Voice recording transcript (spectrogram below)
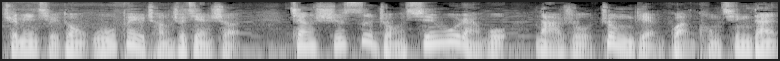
全面启动无废城市建设。将十四种新污染物纳入重点管控清单。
